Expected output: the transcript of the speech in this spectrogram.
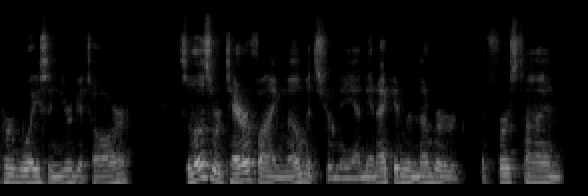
her voice and your guitar so those were terrifying moments for me. I mean, I can remember the first time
